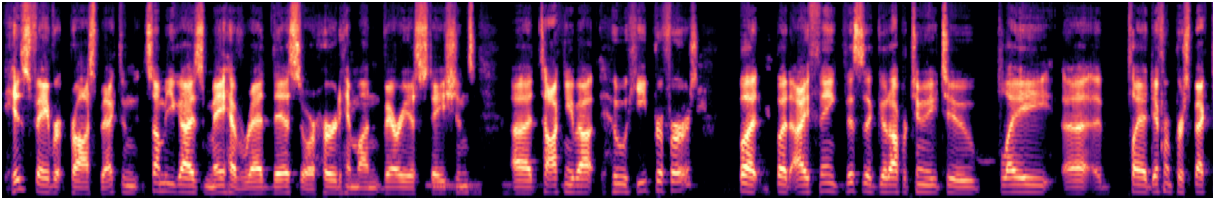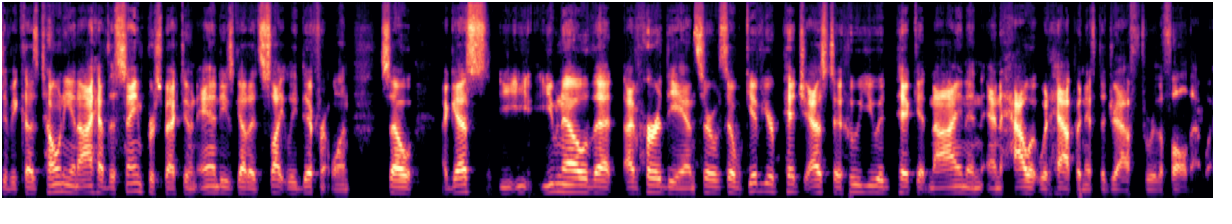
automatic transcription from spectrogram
his favorite prospect. And some of you guys may have read this or heard him on various stations uh, talking about who he prefers. But but I think this is a good opportunity to play uh, play a different perspective because Tony and I have the same perspective, and Andy's got a slightly different one. So I guess you, you know that I've heard the answer. So give your pitch as to who you would pick at nine and, and how it would happen if the draft were to fall that way.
